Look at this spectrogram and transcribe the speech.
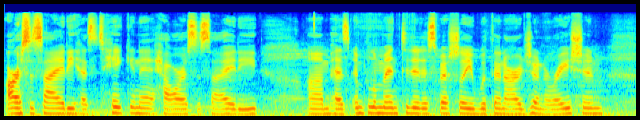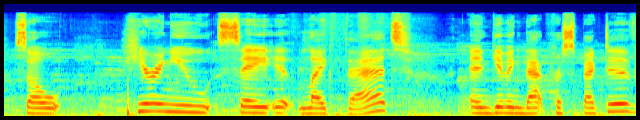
our society has taken it how our society um, has implemented it especially within our generation so hearing you say it like that and giving that perspective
